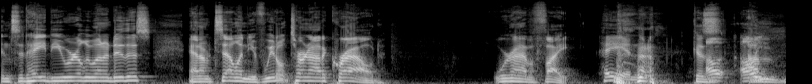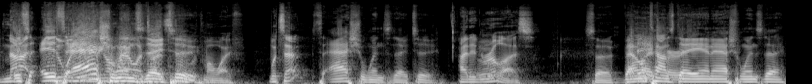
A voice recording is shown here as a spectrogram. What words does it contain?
and said, "Hey, do you really want to do this?" And I'm telling you, if we don't turn out a crowd, we're gonna have a fight hey, and because I'll- I'll- I'm not. It's- it's doing Ash Wednesday, too. with my wife. What's that? It's Ash Wednesday, too. I didn't mm. realize. So Valentine's. Day and Ash Wednesday.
